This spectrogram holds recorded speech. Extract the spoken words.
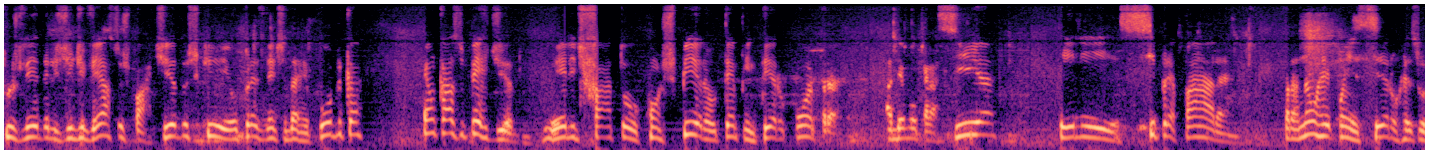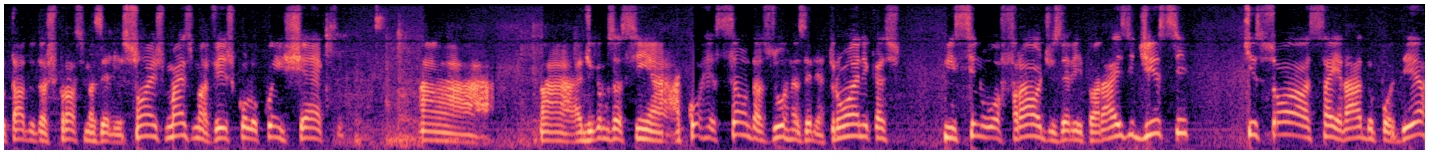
para os líderes de diversos partidos que o presidente da República é um caso perdido. Ele, de fato, conspira o tempo inteiro contra a democracia, ele se prepara para não reconhecer o resultado das próximas eleições, mais uma vez colocou em xeque a, a digamos assim, a, a correção das urnas eletrônicas, insinuou fraudes eleitorais e disse que só sairá do poder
